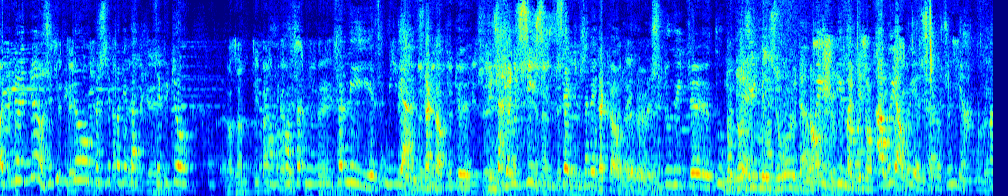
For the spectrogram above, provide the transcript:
Oh, non, non, c'était plutôt, parce que c'était pas des bas, c'était plutôt Dans un petit bal En, en souffert. famille, familiale. D'accord. 5 ou 6, 7, vous savez. D'accord, donc, euh, 7 ou 8 euh, coups. donc dans une maison, le dimanche, oui, le vous dimanche. alliez danser. Ah oui, ah oui, ça, je me souviens. hein.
